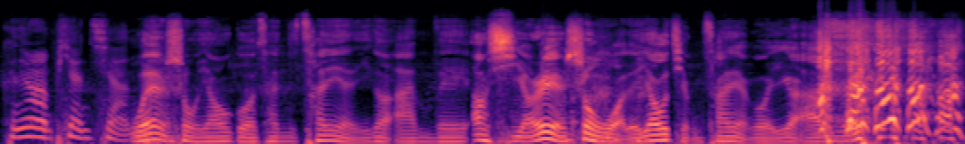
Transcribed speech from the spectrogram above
肯定让骗钱的。我也受邀过参参演一个 MV，哦，喜儿也受我的邀请参演过一个 MV。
